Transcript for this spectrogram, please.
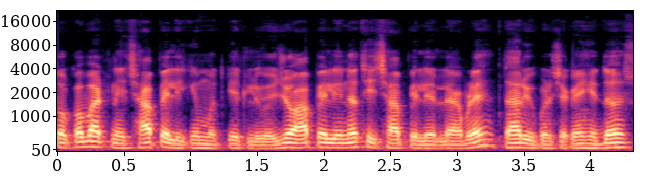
તો કબાટની છાપેલી કિંમત કેટલી હોય? જો આપેલી નથી છાપેલી એટલે આપણે ધારવી પડશે કે અહીં દસ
